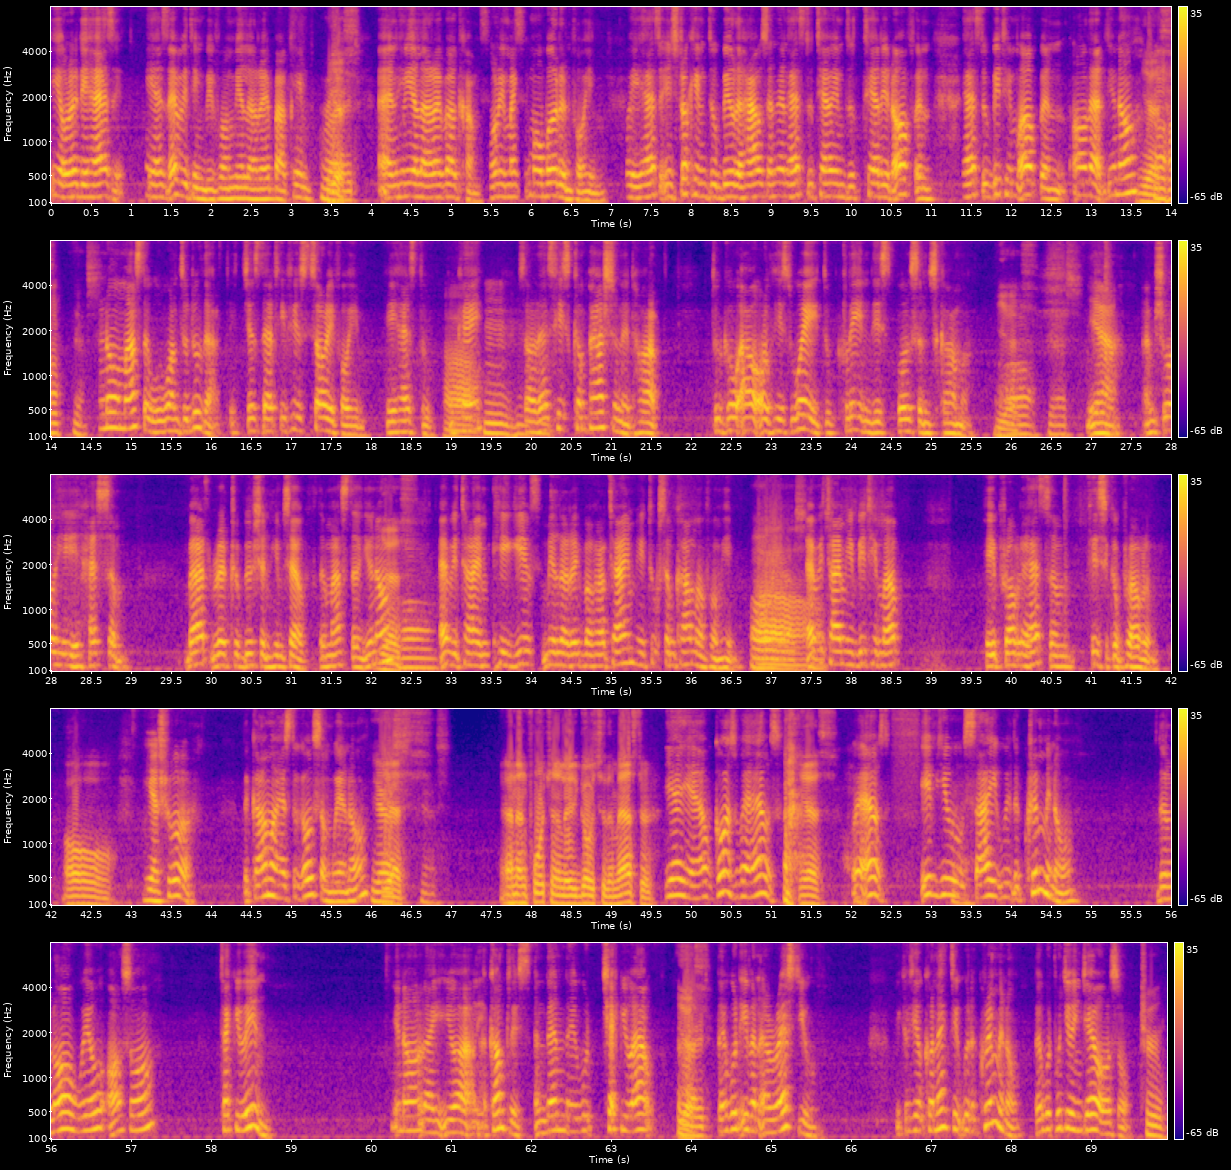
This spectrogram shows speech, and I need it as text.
He already has it. He has everything before Milarepa came. Right. Yes. And Milarepa comes. Only makes more burden for him. He has to instruct him to build a house and then has to tell him to tear it off and has to beat him up and all that, you know? Yes. Uh-huh. Yes. No master would want to do that. It's just that he feels sorry for him. He has to. Ah. Okay? Mhm. So that's his compassionate heart to go out of his way to clean this person's karma. Yes. Oh, yes. Yeah. I'm sure he has some bad retribution himself, the master, you know? Yes. Oh, Every time he gives Milarepa hard time, he took some karma from him. oh yes. Every time he beat him up, he probably had some physical problem. Oh. Yeah, sure. The karma has to go somewhere, no? Yes. Yes. Yes. And unfortunately, it goes to the master. Yeah, yeah, of course. Where else? Yes. Where else? If you side with the criminal, the law will also take you in. You know, like you are an accomplice, and then they would check you out. Yes. Right. They would even arrest you because you're connected with a criminal. They would put you in jail also. True.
